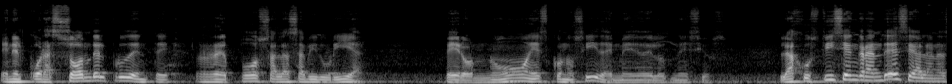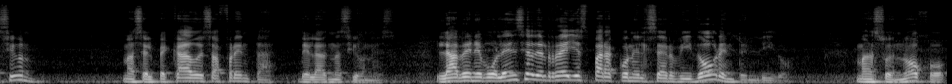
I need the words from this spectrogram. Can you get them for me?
En el corazón del prudente reposa la sabiduría, pero no es conocida en medio de los necios. La justicia engrandece a la nación, mas el pecado es afrenta de las naciones. La benevolencia del rey es para con el servidor entendido, mas su enojo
